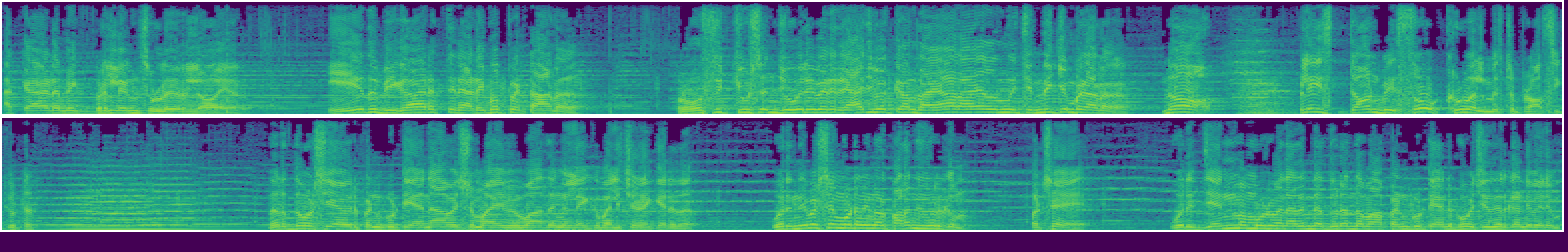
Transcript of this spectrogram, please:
അക്കാഡമിക് ബ്രില്യൻസ് ഉള്ള ഒരു ലോയർ ഏത് വികാരത്തിന് അടിമപ്പെട്ടാണ് പ്രോസിക്യൂഷൻ ജോലി വരെ രാജിവെക്കാൻ തയ്യാറായതെന്ന് ചിന്തിക്കുമ്പോഴാണ്? No please don't be so cruel mister prosecutor നിർദോഷിയായ ഒരു പെൺകുട്ടി അനാവശ്യമായ വിവാദങ്ങളിലേക്ക് വലിച്ചിഴക്കരുത്. ഒരു നിമിഷം കൊണ്ട് നിങ്ങൾ പറഞ്ഞു തീർക്കും. പക്ഷേ ഒരു ജന്മം മുഴുവൻ അതിന്റെ ദുരന്തം ആ പെൺകുട്ടി അനുഭവിച്ചു തീർക്കേണ്ടി വരും.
